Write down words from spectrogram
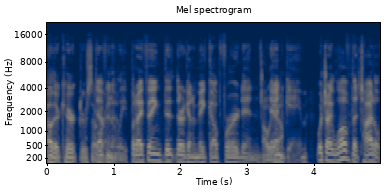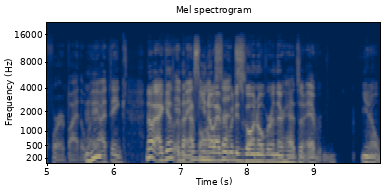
other characters that were in it. Definitely, but I think that they're gonna make up for it in Oh, yeah. Endgame, which I love the title for it. By the way, Mhm. I think No, I guess It that- makes a you know everybody's sense. going over in their heads every, you know,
